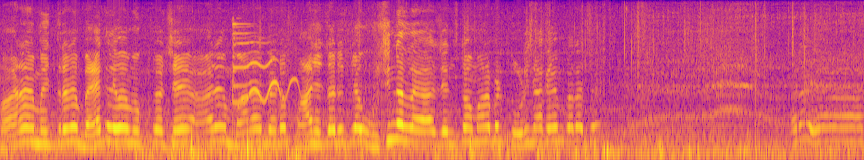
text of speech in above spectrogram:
મારા મિત્રને બાઇક લેવા મૂક્યો છે. અને મારા બેટો પાંચ હજાર રૂપિયા ઉછીને લાવ્યા છે. તો અમારા પર તોડી નાખે એમ કરે છે. અરે યાર.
